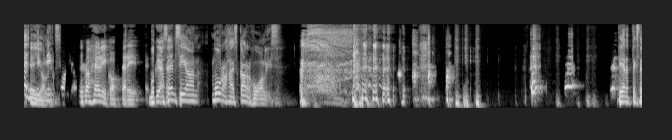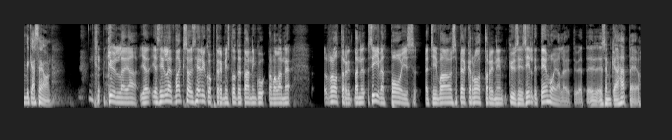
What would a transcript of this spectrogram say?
Ei niin, olisi. se on helikopteri? Mutta Kyllä sen sijaan muurahaiskarhu olisi. Tiedättekö te, mikä se on? Kyllä, ja, ja, ja silleen, että vaikka se olisi helikopteri, mistä otetaan niinku tavallaan ne roottorit tai ne siivet pois, että siinä vaan olisi se pelkkä roottori, niin kyllä siinä silti tehoja löytyy, että ei, ei se mikään häpeä ole.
